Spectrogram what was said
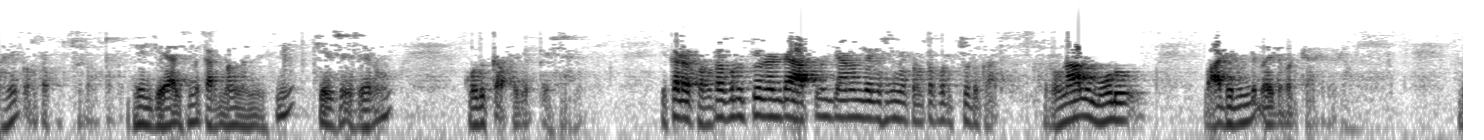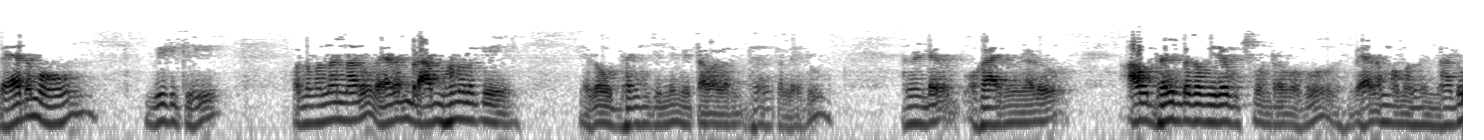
అని కృతకృత్యుడు అవుతాడు నేను చేయాల్సిన కర్మలన్నింటినీ చేసేసాను కొడుకు అప్పచెప్పేశాను ఇక్కడ కృతకృత్యుడు అంటే ఆత్మజ్ఞానం తెలిసిన కృతకృత్యుడు కాదు. రుణాలు మూడు. వాటి నుండి బయటపడ్డాడు వీడు. వేదము వీడికి కొంతమంది అన్నారు వేదం బ్రాహ్మణులకి ఏదో ఉద్ధరించింది మిగతా వాళ్ళని ఉద్ధరించలేదు అని అంటే ఒక ఆయన ఉన్నాడు ఆ ఉద్ధరించదో మీరే పుచ్చుకుంటారు బాబు వేదం మమ్మల్ని నడు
